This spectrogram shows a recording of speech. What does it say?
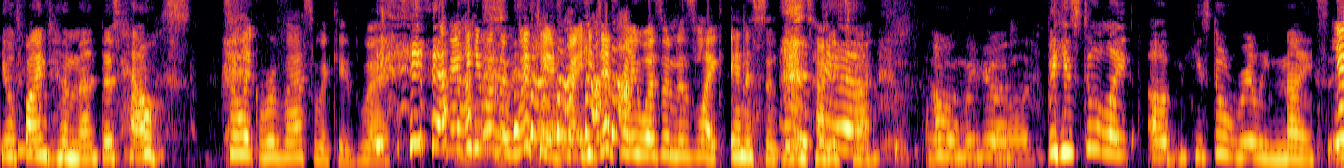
You'll find him at this house. So like reverse wicked, where maybe he wasn't wicked, but he definitely wasn't as like innocent the entire Yeah. time. Oh, my god. But he's still like, um, he's still really nice. Yeah,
